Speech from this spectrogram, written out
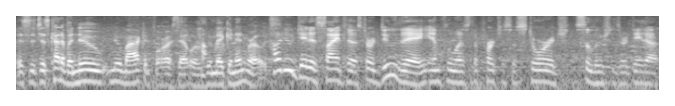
this is just kind of a new, new market for us that we've how, been making inroads. How do data scientists, or do they influence the purchase of storage solutions or data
